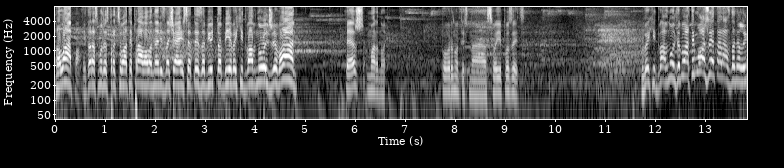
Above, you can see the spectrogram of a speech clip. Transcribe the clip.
Галапа. І зараз може спрацювати право, не відзначаєшся. Ти заб'ють тобі. Вихід 2 в 0. Живан. Теж марно. Повернутись на свої позиції. Вихід 2 в 0. Забивати може Тарас Данилин.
